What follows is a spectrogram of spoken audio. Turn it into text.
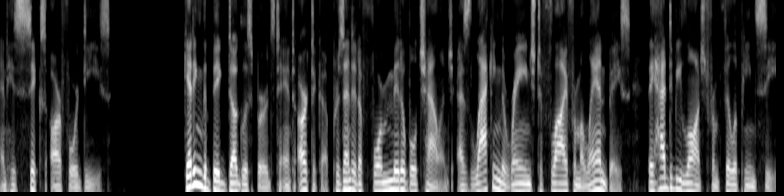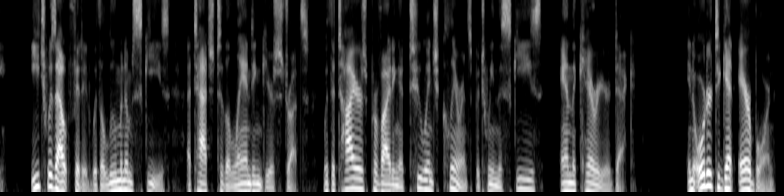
and his six R4Ds. Getting the big Douglas birds to Antarctica presented a formidable challenge, as lacking the range to fly from a land base, they had to be launched from Philippine Sea. Each was outfitted with aluminum skis attached to the landing gear struts, with the tires providing a 2 inch clearance between the skis and the carrier deck. In order to get airborne,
